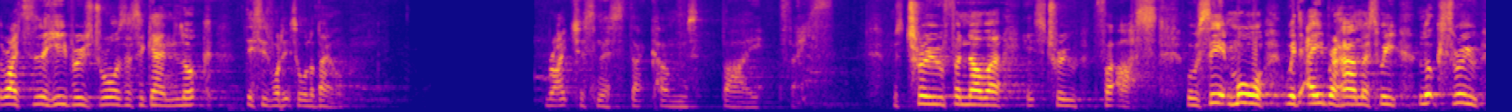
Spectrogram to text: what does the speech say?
The writer to the Hebrews draws us again look, this is what it's all about righteousness that comes by faith. It was true for Noah, it's true for us. We'll see it more with Abraham as we look through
